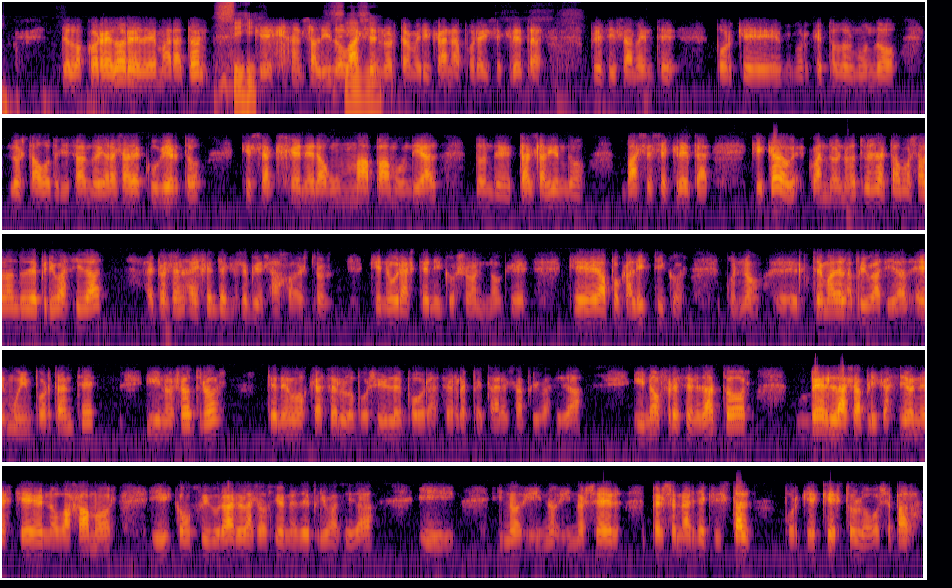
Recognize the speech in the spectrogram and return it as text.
de los corredores de maratón que han salido bases norteamericanas por ahí secretas precisamente porque porque todo el mundo lo estaba utilizando y ahora se ha descubierto que se ha generado un mapa mundial donde están saliendo bases secretas. Que claro, cuando nosotros estamos hablando de privacidad, hay personas, hay gente que se piensa, joder, estos qué neurasténicos son, ¿no? Qué, qué apocalípticos. Pues no, el tema de la privacidad es muy importante y nosotros tenemos que hacer lo posible por hacer respetar esa privacidad y no ofrecer datos, ver las aplicaciones que nos bajamos y configurar las opciones de privacidad y, y, no, y, no, y no ser personas de cristal, porque es que esto luego se paga.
